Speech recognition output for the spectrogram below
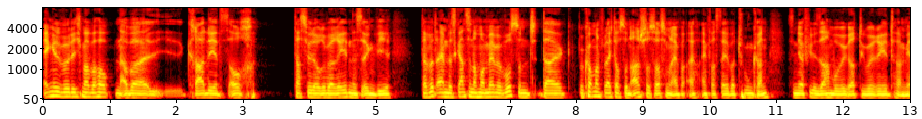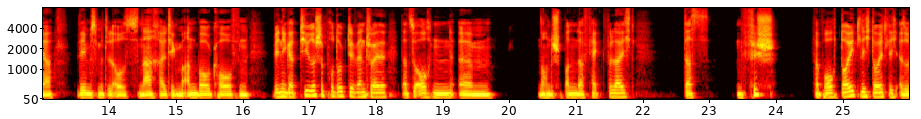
Engel, würde ich mal behaupten, aber gerade jetzt auch, dass wir darüber reden, ist irgendwie da wird einem das Ganze nochmal mehr bewusst und da bekommt man vielleicht auch so einen Anschluss, was man einfach, einfach selber tun kann. Das sind ja viele Sachen, wo wir gerade drüber geredet haben, ja. Lebensmittel aus nachhaltigem Anbau kaufen, weniger tierische Produkte eventuell, dazu auch ein, ähm, noch ein spannender Fakt vielleicht, dass ein Fisch verbraucht deutlich, deutlich, also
